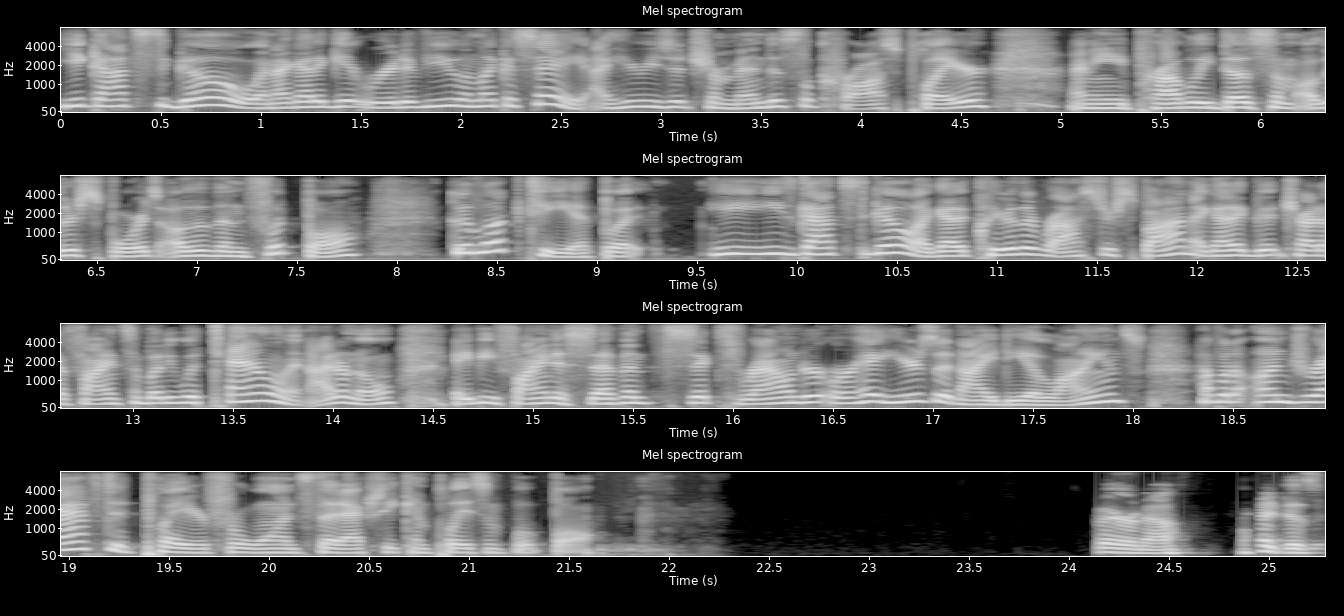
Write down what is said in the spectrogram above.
you got to go, and I got to get rid of you. And like I say, I hear he's a tremendous lacrosse player. I mean, he probably does some other sports other than football. Good luck to you, but he, he's got to go. I got to clear the roster spot. I got to try to find somebody with talent. I don't know. Maybe find a seventh, sixth rounder, or hey, here's an idea, Lions. How about an undrafted player for once that actually can play some football? Fair enough. I just,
